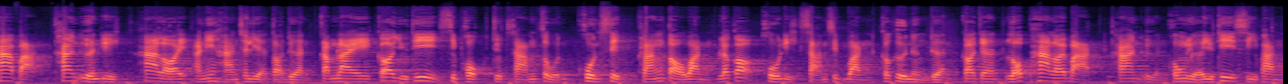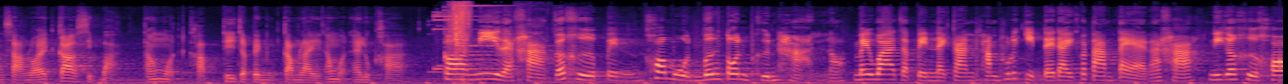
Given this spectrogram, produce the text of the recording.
5 บาทค่าอื่นอีก 500 อันนี้หารเฉลี่ยต่อเดือนกำไรก็อยู่ที่ 16.30 คูณ 10 ครั้งต่อวัน แล้วก็คูณอีก 30 วันก็คือ 1 เดือน ก็จะลบ 500 บาท ค่าอื่น คงเหลืออยู่ที่ 4,390 บาททั้งหมดครับ ที่จะเป็นกำไรทั้งหมดให้ลูกค้า ก็นี่แหละค่ะ ก็คือเป็นข้อมูลเบื้องต้นพื้นฐานเนาะไม่ว่าจะเป็นในการทำธุรกิจใด ๆ ก็ตามแต่นะคะ นี่ก็คือข้อ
